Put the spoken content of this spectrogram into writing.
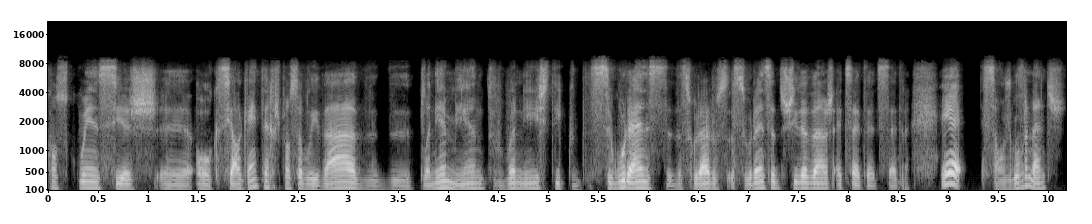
consequências, uh, ou que se alguém tem responsabilidade de planeamento urbanístico, de segurança, de assegurar a segurança dos cidadãos, etc, etc, é, são os governantes.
